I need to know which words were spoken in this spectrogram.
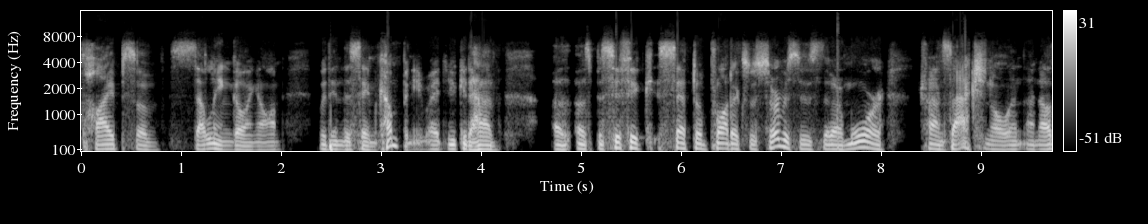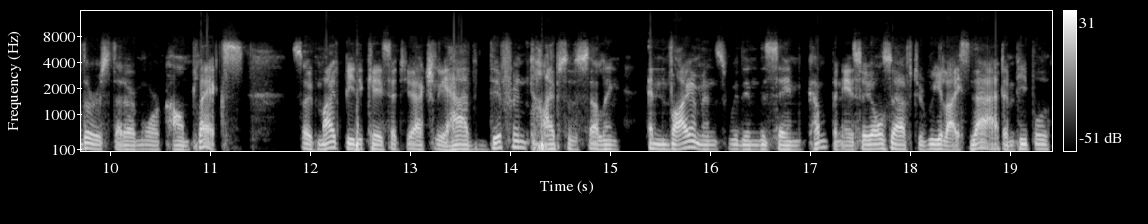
types of selling going on within the same company, right? You could have a, a specific set of products or services that are more transactional and, and others that are more complex. So it might be the case that you actually have different types of selling environments within the same company. So you also have to realize that. And people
